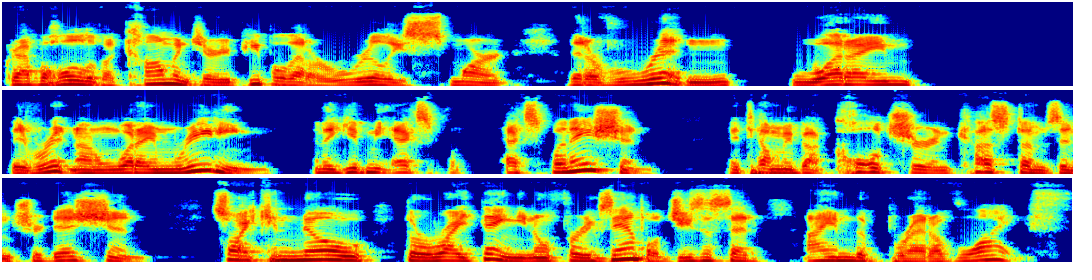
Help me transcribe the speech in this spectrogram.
grab a hold of a commentary, people that are really smart that have written what I'm, they've written on what I'm reading and they give me exp- explanation. They tell me about culture and customs and tradition so I can know the right thing. You know, for example, Jesus said, I am the bread of life.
